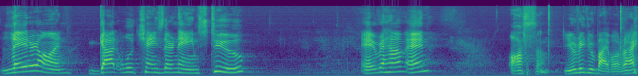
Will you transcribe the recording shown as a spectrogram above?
Later on, God will change their names to Abraham and awesome. You read your Bible, right?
